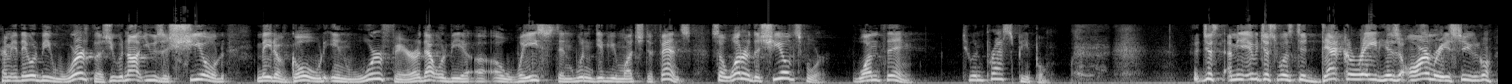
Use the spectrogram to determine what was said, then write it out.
I mean, they would be worthless. You would not use a shield made of gold in warfare. That would be a, a waste and wouldn't give you much defense. So, what are the shields for? One thing to impress people. Just, I mean, it just was to decorate his armory so you could go,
